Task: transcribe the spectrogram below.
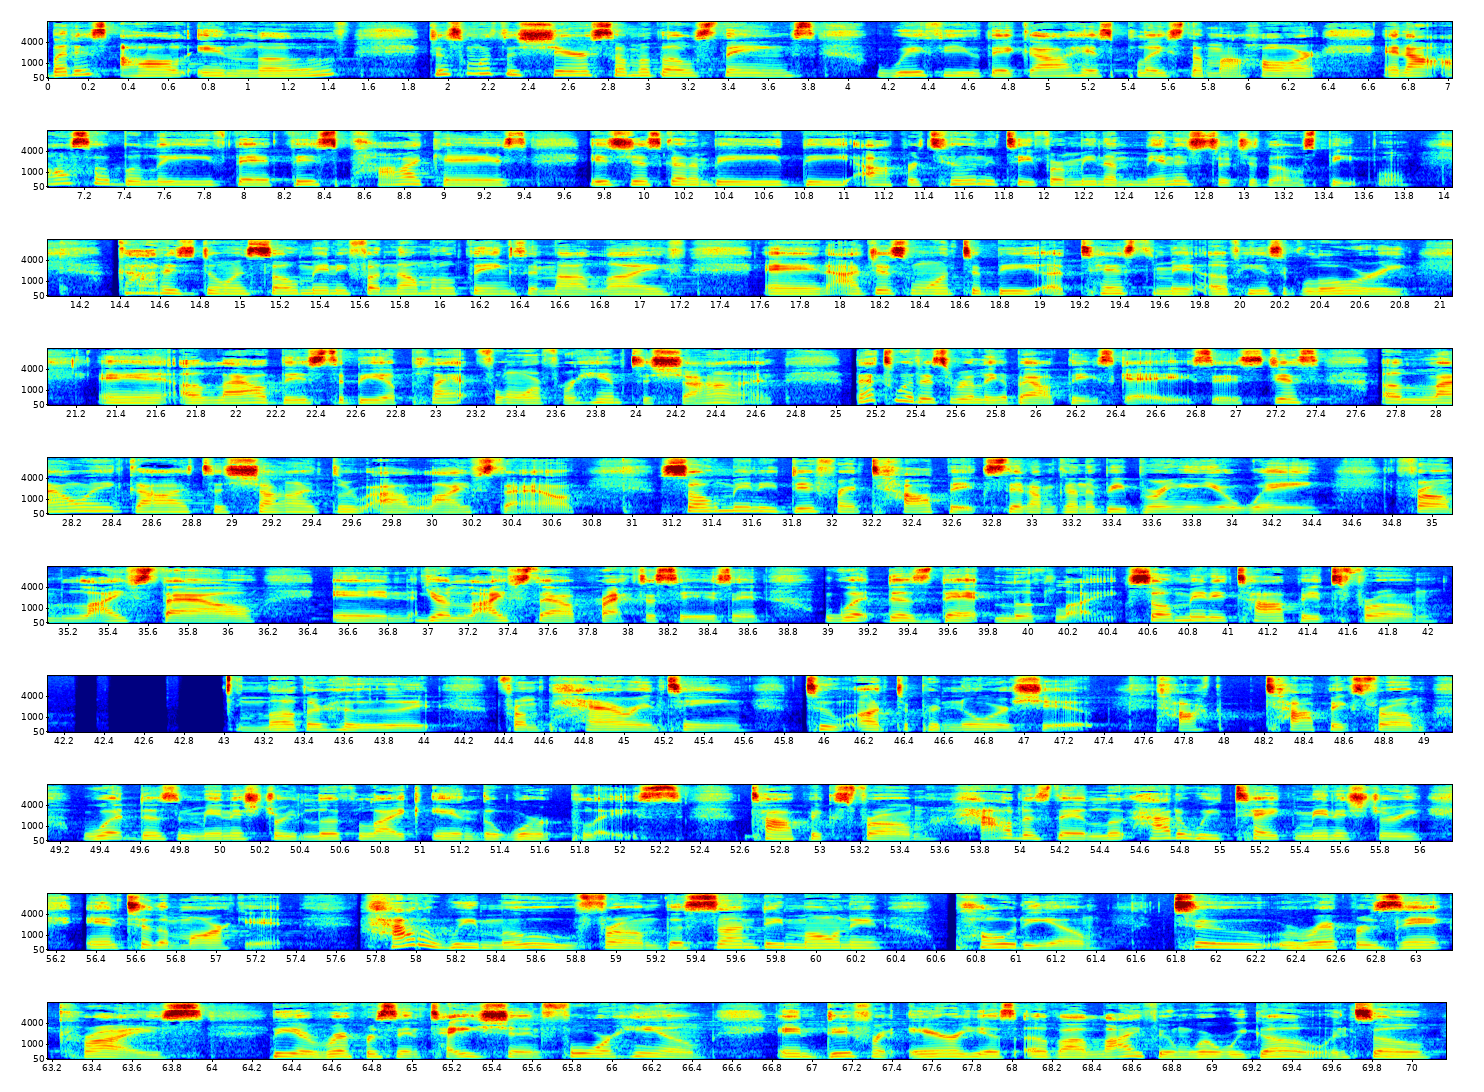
but it's all in love. Just want to share some of those things with you that God has placed on my heart. And I also believe that this podcast is just going to be the opportunity for me to minister to those people. God is doing so many phenomenal things in my life, and I just want to be a testament of His glory and allow this to be a platform for him to shine. That's what it's really about these days. It's just allowing God to shine through our lifestyle. So many different topics that I'm going to be bringing your way from lifestyle in your lifestyle practices and what does that look like. So many topics from motherhood, from parenting to entrepreneurship. Talk topics from what does ministry look like in the workplace. Topics from how does that look how do we take ministry into the market? How do we move from the sunday morning podium to represent christ be a representation for him in different areas of our life and where we go? And so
